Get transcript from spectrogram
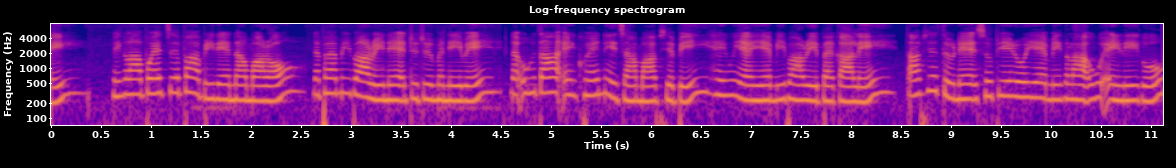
တယ်။ မင်္ဂလာပွဲကျင်းပပြီးတဲ့နောက်မှာတော့နှစ်ဖက်မိဘတွေနဲ့အတူတူမနေပဲနှစ်ဦးသားအိမ်ခွဲနေကြမှာဖြစ်ပြီးဟိန်းဝရံရဲ့မိဘတွေဘက်ကလည်းတားဖြစ်သူနဲ့ဆိုပြေတို့ရဲ့မင်္ဂလာဦးအိမ်လေးကို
